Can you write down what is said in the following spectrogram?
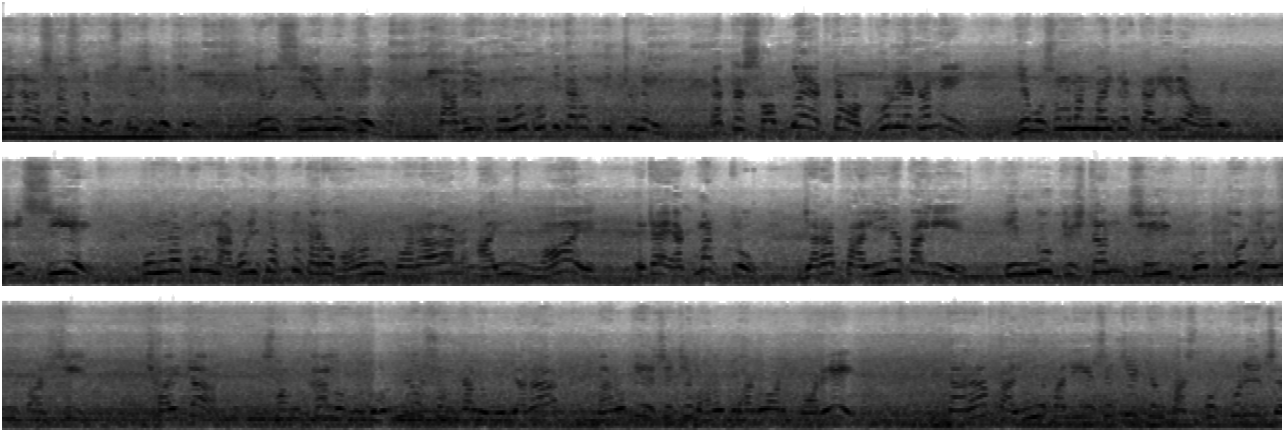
ভাইরা আস্তে আস্তে বুঝতে শিখেছে যে ওই সি এর মধ্যে তাদের কোনো ক্ষতিকারক কিচ্ছু নেই। একটা শব্দ, একটা অক্ষর লেখা নেই যে মুসলমান ভাইদের তাড়িয়ে দেওয়া হবে। এই সিএ কোনো রকম নাগরিকত্ব কারও হরণ করার আইন নয়। এটা একমাত্র যারা পালিয়ে পালিয়ে হিন্দু, খ্রিস্টান, শিখ, বৌদ্ধ, জৈন, পার্সি ছয়টা সংখ্যালঘু, ধর্মীয় সংখ্যালঘু যারা ভারতে এসেছে, ভারত ভাগ হওয়ার পরে তারা পালিয়ে পালিয়ে এসেছে, কেউ পাসপোর্ট করে এসে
